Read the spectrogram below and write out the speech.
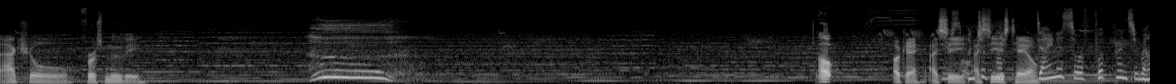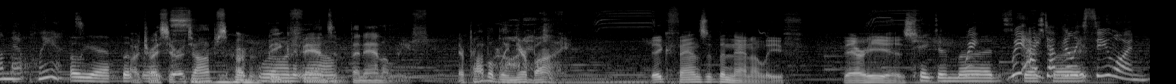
actual first movie. okay. I see. I see his like, tail. Dinosaur footprints around that plant. Oh yeah, Our Triceratops are big fans now. of banana leaf. They're probably nearby. Big fans of banana leaf. There he is. caked in mud. Wait, wait, I definitely part. see one.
